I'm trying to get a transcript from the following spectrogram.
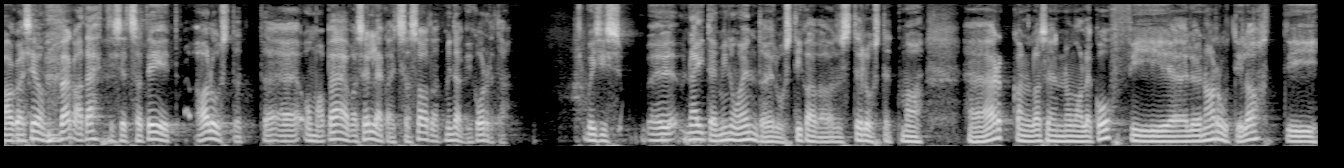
aga see on väga tähtis, et sa teed, alustad äh, oma päeva sellega, et sa saadad midagi korda. või siis äh, näide minu enda elust, igapäevasest elust, et ma ärkan, lasen omale kohvi, löön arvuti lahti,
